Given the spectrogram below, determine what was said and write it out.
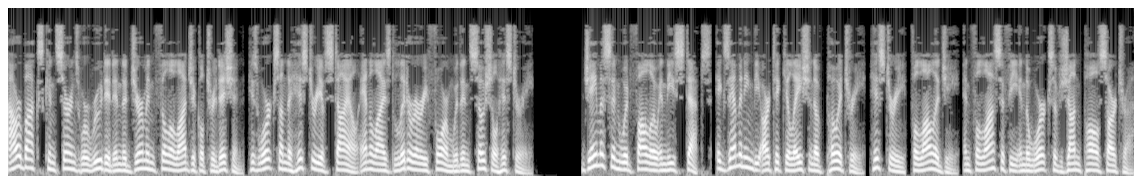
Auerbach's concerns were rooted in the German philological tradition, his works on the history of style analyzed literary form within social history. Jameson would follow in these steps, examining the articulation of poetry, history, philology, and philosophy in the works of Jean-Paul Sartre.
